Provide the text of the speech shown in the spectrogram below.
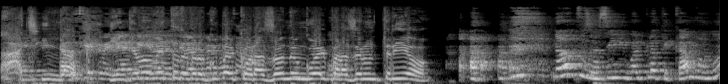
¡Ah, Eh, chinga! ¿sabes qué ¿Y en qué momento te preocupa el corazón de un güey para hacer un trío? No, pues así igual platicamos, ¿no?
